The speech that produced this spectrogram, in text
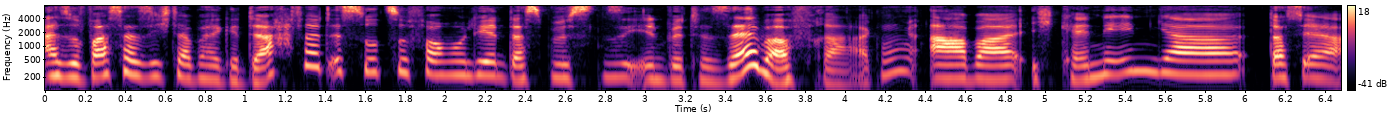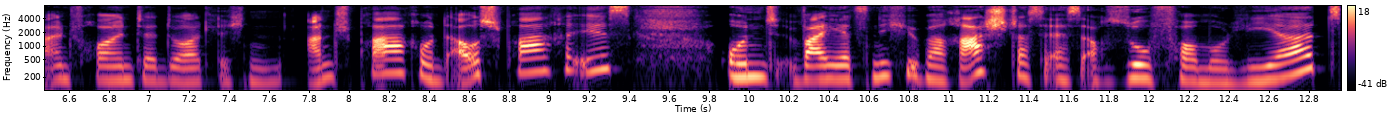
Also was er sich dabei gedacht hat, ist so zu formulieren, das müssten Sie ihn bitte selber fragen. Aber ich kenne ihn ja, dass er ein Freund der deutlichen Ansprache und Aussprache ist und war jetzt nicht überrascht, dass er es auch so formuliert.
